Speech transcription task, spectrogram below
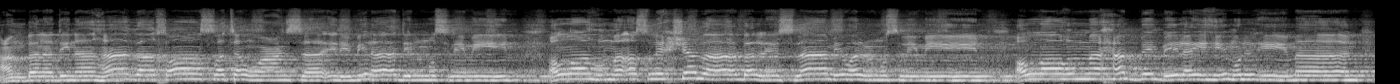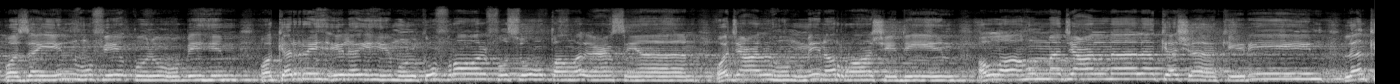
عن بلدنا هذا خاصة وعن سائر بلاد المسلمين. اللهم أصلح شباب الإسلام والمسلمين. اللهم حبب إليهم الإيمان وزينه في قلوبهم وكره إليهم الكفر والفسوق والعصيان واجعلهم من الراشدين. اللهم اجعلنا لك شاكرين لك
